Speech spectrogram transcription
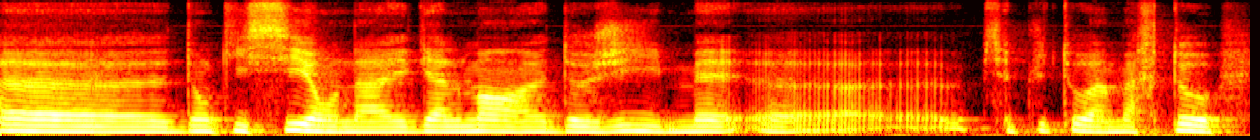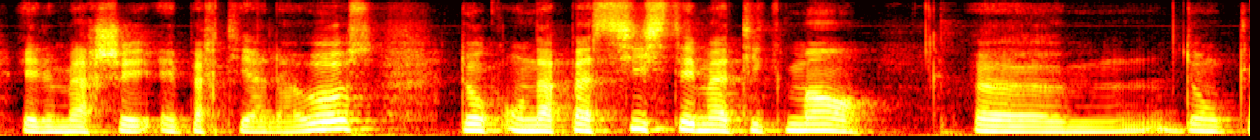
Euh, donc ici on a également un doji mais euh, c'est plutôt un marteau et le marché est parti à la hausse. Donc on n'a pas systématiquement euh, donc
